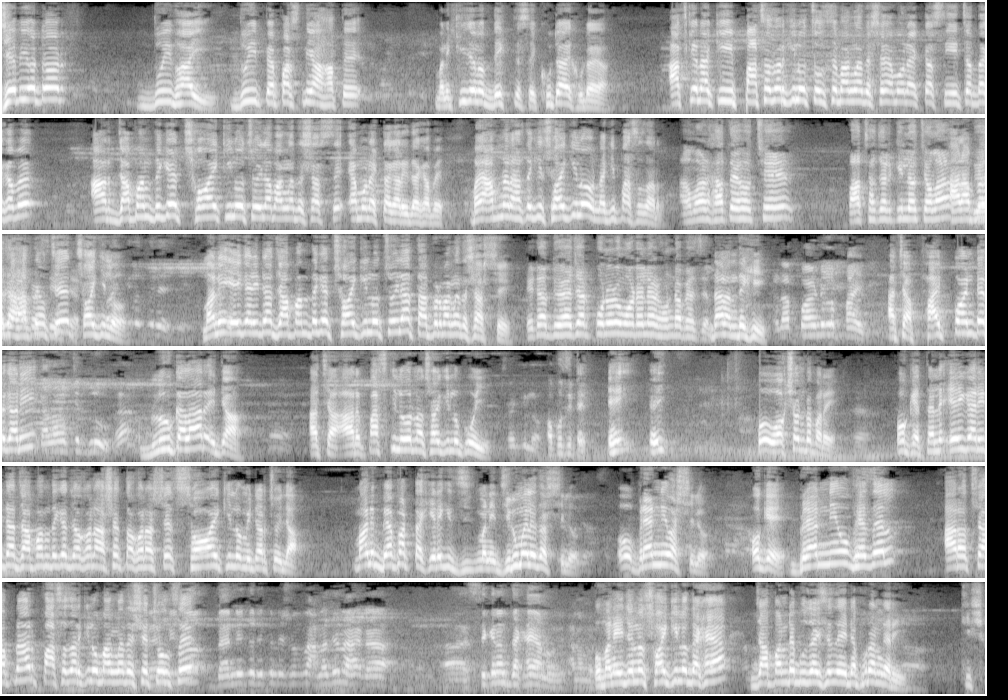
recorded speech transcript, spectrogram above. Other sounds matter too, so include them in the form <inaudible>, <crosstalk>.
JB অটোর দুই ভাই দুই পেপারস নিয়ে হাতে মানে কি যেন দেখতেছে খুটায় খুটায়। আজকে নাকি পাঁচ হাজার কিলো চলছে বাংলাদেশে এমন একটা সিএইচআর দেখাবে। আর জাপান থেকে ছয় কিলো চইলা বাংলাদেশে আসছে এমন একটা গাড়ি দেখাবে। ভাই আপনার হাতে কি ছয় কিলো নাকি পাঁচ হাজার? আমার হাতে হচ্ছে পাঁচ হাজার কিলো চলা? আর আপনার 2008 হাতে হচ্ছে ছয় কিলো। মানে এই গাড়িটা জাপান থেকে ছয় কিলো চইলা তারপর বাংলাদেশে আসছে। এটা দুই হাজার পনেরো মডেলের হোন্ডা ভেসেল দাঁড়ান দেখি। আচ্ছা ফাইভ পয়েন্টের গাড়ি। ব্লু হ্যাঁ। ব্লু কালার এটা? আচ্ছা আর পাঁচ কিলো না ছয় কিলো কই? ছয় কিলো অপোজিটে এই এই? ও ওয়ার্কশন ব্যাপারে ওকে তাহলে এই গাড়িটা জাপান থেকে যখন আসে তখন আসছে ছয় কিলোমিটার চইলা। মানে ব্যাপারটা কি? এটা কি মানে জিরো মাইলেজ আসছিল? ও ব্র্যান্ড নিউ আসছিল। ওকে ব্র্যান্ড নিউ ভেজেল আর হচ্ছে আপনার পাঁচ হাজার কিলো বাংলাদেশে চলছে। ও মানে এই জন্য ছয় কিলো দেখায়া জাপানটা বুঝাইছে যে এটা পুরান গাড়ি।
